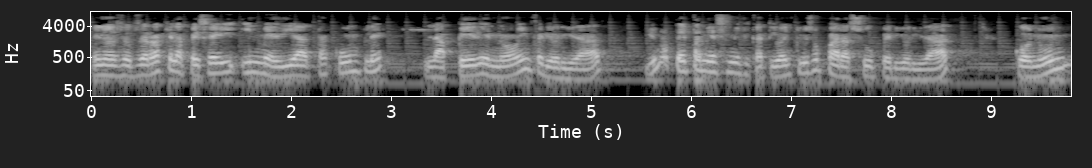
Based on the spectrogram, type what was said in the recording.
en donde se observa que la PCI inmediata cumple la P de no inferioridad, y una P también significativa incluso para superioridad, con una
